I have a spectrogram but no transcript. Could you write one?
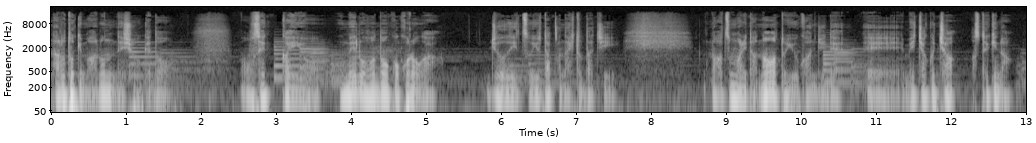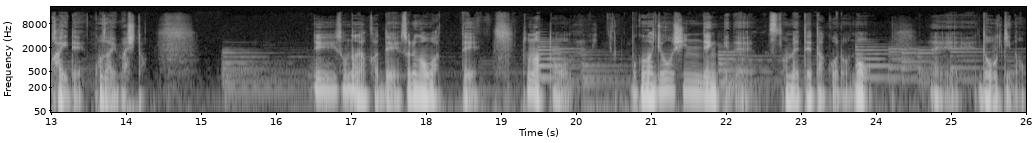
なる時もあるんでしょうけど、おせっかいを埋めるほど心が充実豊かな人たちの集まりだなという感じで、えー、めちゃくちゃ素敵な回でございました。で、そんな中で、それが終わって、その後、僕が上新電機で勤めてた頃の、えー、同期の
